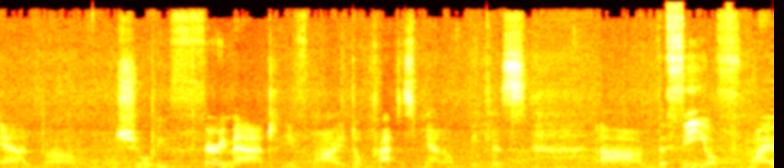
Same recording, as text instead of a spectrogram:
And uh, she will be very mad if I don't practice piano because uh, the fee of my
